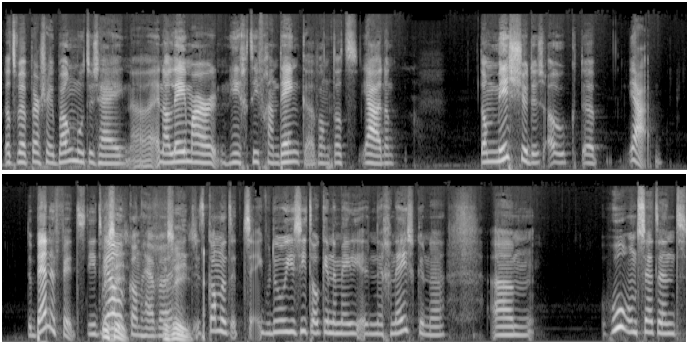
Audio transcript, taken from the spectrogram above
dat we per se bang moeten zijn. eh, en alleen maar negatief gaan denken. Want dat, ja, dan, dan mis je dus ook de, ja, de benefits die het wel kan hebben. precies. Het kan het, het- ik bedoel, je ziet ook in de, in de geneeskunde ehm, hoe ontzettend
